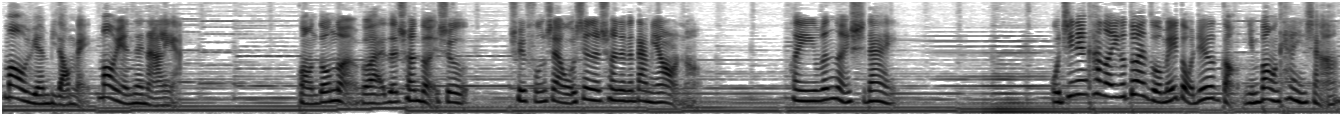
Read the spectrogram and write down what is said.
茂源比较美，茂源在哪里啊？广东暖和，还在穿短袖吹风扇，我现在穿着个大棉袄呢。欢迎温暖时代。我今天看到一个段子，我没懂这个梗，你们帮我看一下啊。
